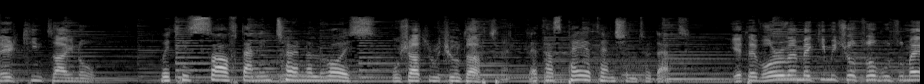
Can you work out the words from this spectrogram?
ներքին ցայնով with his soft and internal voice. ուշադրություն դարձնենք։ Let us pay attention to that. Եթե որևէ մեկի միջոցով ուզում է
